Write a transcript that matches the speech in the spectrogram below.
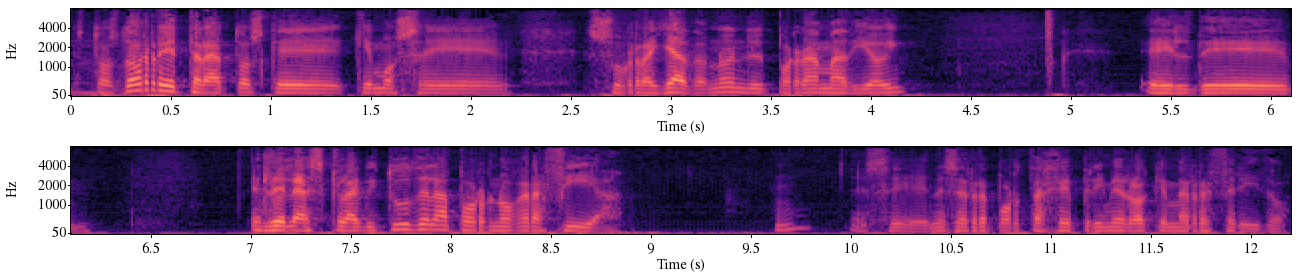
estos dos retratos que, hemos eh, subrayado ¿no? en el programa de hoy, el de, el de la esclavitud de la pornografía, ese, en ese reportaje primero al que me he referido,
